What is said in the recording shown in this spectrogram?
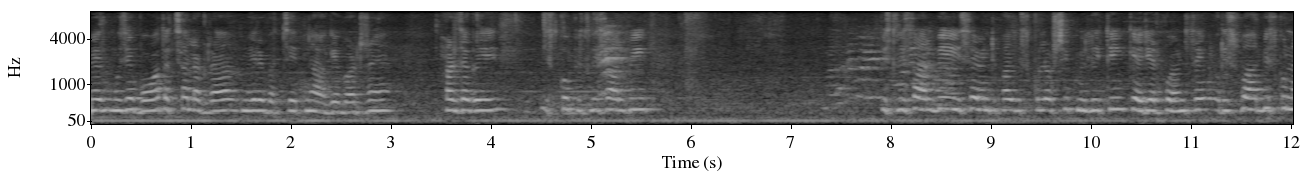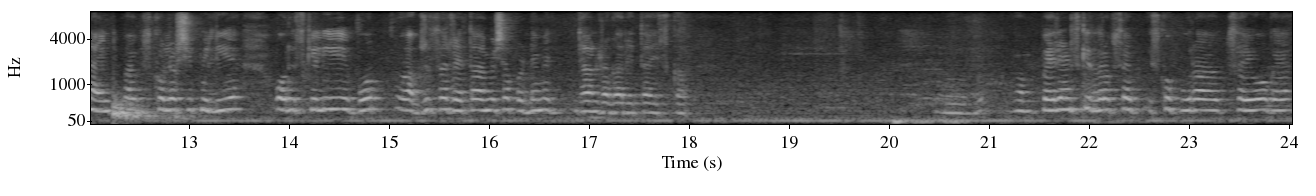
मेरे मुझे बहुत अच्छा लग रहा है मेरे बच्चे इतने आगे बढ़ रहे हैं हर जगह इसको पिछले साल भी पिछले साल भी सेवेंटी फाइव स्कॉलरशिप मिली थी कैरियर पॉइंट से और इस बार भी इसको नाइन्टी फाइव स्कॉलरशिप मिली है और उसके लिए बहुत अग्रसर रहता है, हमेशा पढ़ने में ध्यान लगा रहता है इसका। हम पेरेंट्स की तरफ़ से इसको पूरा सहयोग है,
